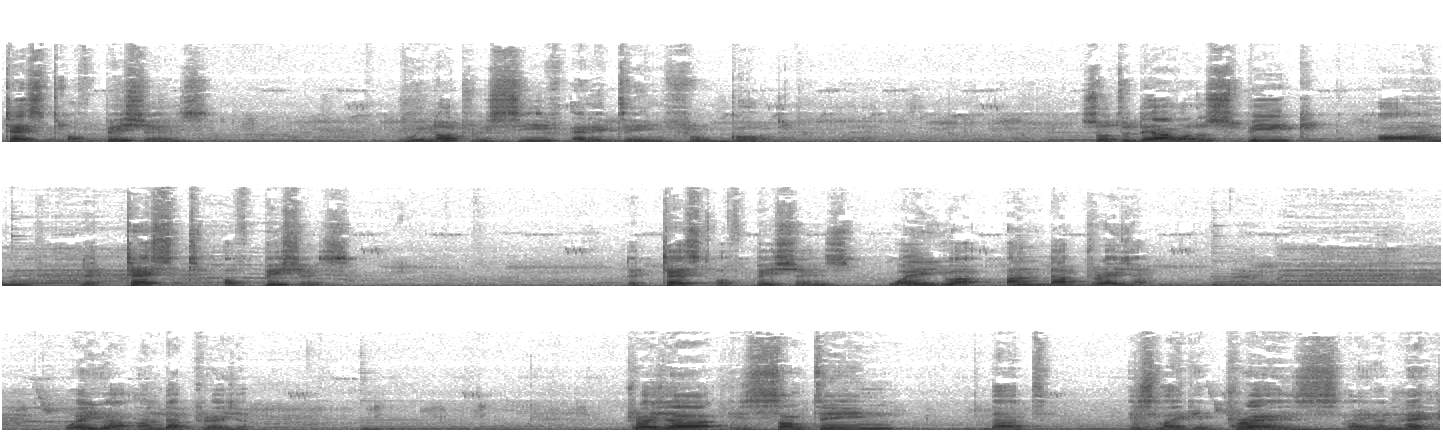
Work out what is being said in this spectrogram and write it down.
test of patience, will not receive anything from God. So today I want to speak on the test of patience. The test of patience when you are under pressure. When you are under pressure. Pressure is something that is like a press on your neck.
